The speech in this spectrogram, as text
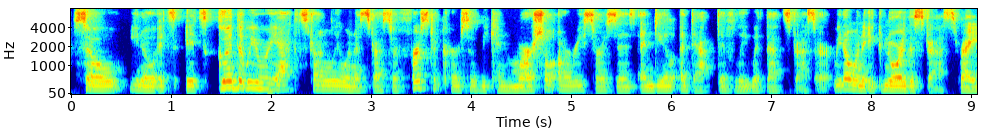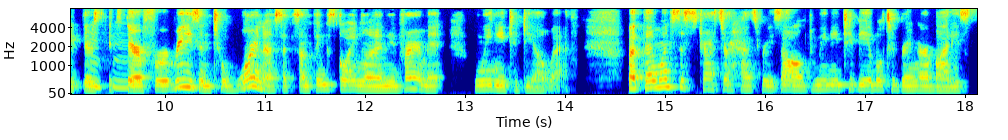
So, you know, it's it's good that we react strongly when a stressor first occurs so we can marshal our resources and deal adaptively with that stressor. We don't want to ignore the stress, right? There's mm-hmm. it's there for a reason to warn us that something's going on in the environment we need to deal with. But then once the stressor has resolved, we need to be able to bring our bodies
